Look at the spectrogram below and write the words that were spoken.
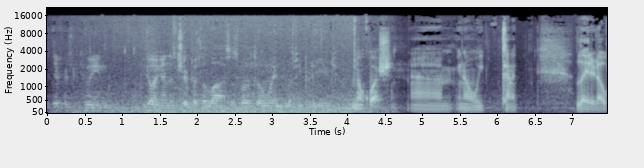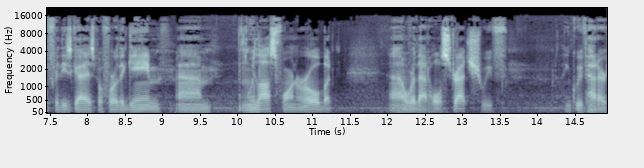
The difference between going on this trip with a loss as well as a win must be pretty huge. No question. Um, you know, we kind of laid it out for these guys before the game. Um, we lost four in a row, but uh, over that whole stretch, we've think we've had our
